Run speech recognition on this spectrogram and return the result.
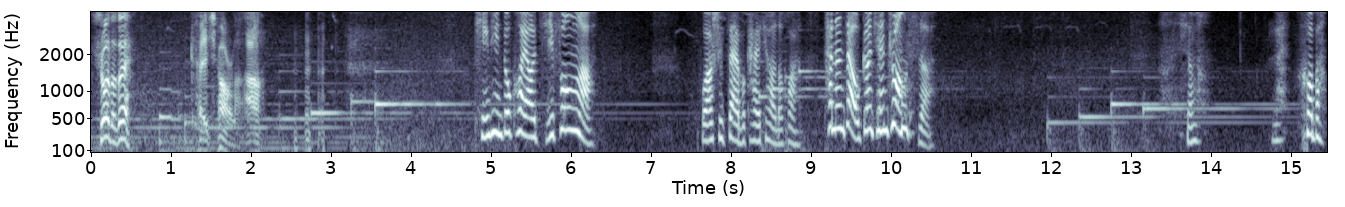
说的对，开窍了啊！婷婷都快要急疯了，我要是再不开窍的话，她能在我跟前撞死。行了，来喝吧。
